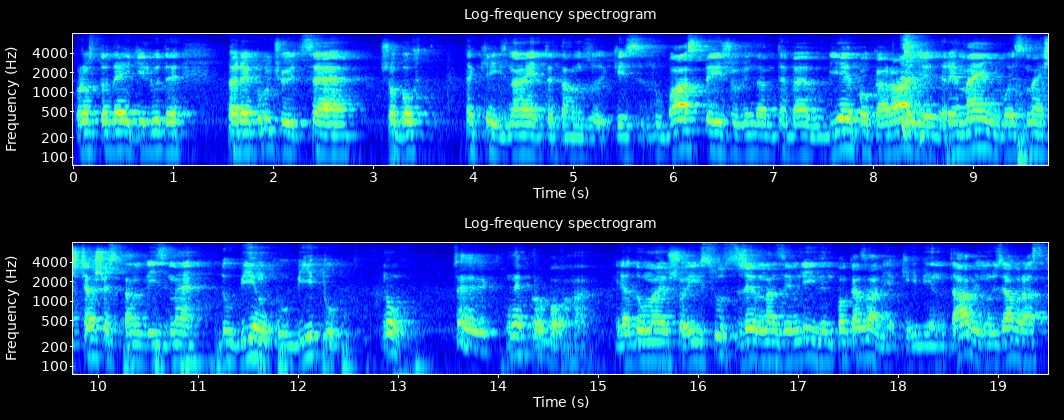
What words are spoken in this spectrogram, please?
Просто деякі люди перекручують це, що Бог такий, знаєте, там якийсь зубастий, що він там тебе вб'є, покарає, ремень возьме, ще щось там візьме, дубінку, біту. Ну, це не про Бога. Я думаю, що Ісус жив на землі, Він показав, який він. Да, він узяв раз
